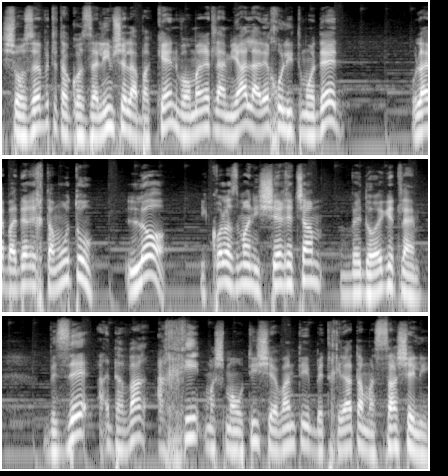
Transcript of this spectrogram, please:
שעוזבת את הגוזלים שלה בקן ואומרת להם יאללה לכו להתמודד? אולי בדרך תמותו? לא, היא כל הזמן נשארת שם ודואגת להם. וזה הדבר הכי משמעותי שהבנתי בתחילת המסע שלי.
